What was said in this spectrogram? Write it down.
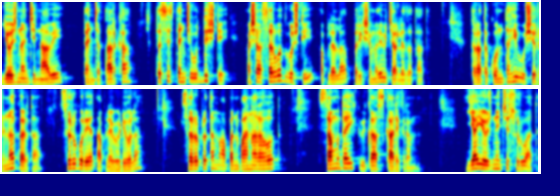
योजनांची नावे त्यांच्या तारखा तसेच त्यांची उद्दिष्टे अशा सर्वच गोष्टी आपल्याला परीक्षेमध्ये विचारल्या जातात. तर आता कोणताही उशीर न करता सुरू करूयात आपल्या व्हिडिओला. सर्वप्रथम आपण पाहणार आहोत सामुदायिक विकास कार्यक्रम. या योजनेची सुरुवात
